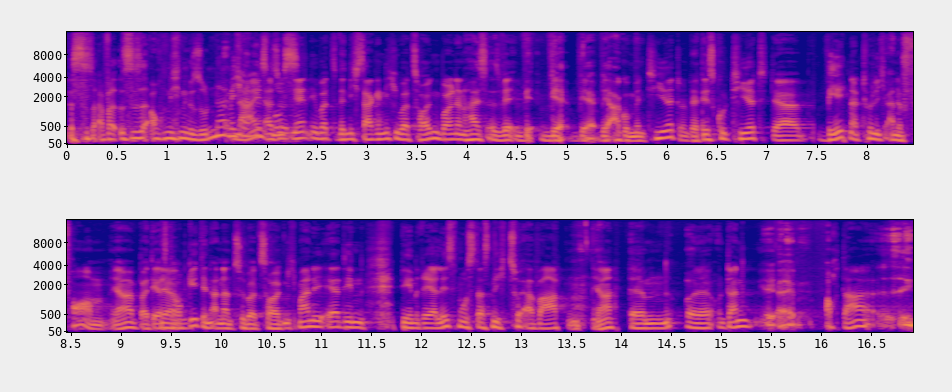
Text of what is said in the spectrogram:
ist das einfach, ist es auch nicht ein gesunder Mechanismus? Nein, also wenn ich sage nicht überzeugen wollen, dann heißt es, also wer, wer, wer, wer argumentiert und wer diskutiert, der wählt natürlich eine Form, ja, bei der es ja. darum geht, den anderen zu überzeugen. Ich meine eher den, den Realismus, das nicht zu erwarten. Ja? Ähm, äh, und dann äh, auch da äh,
